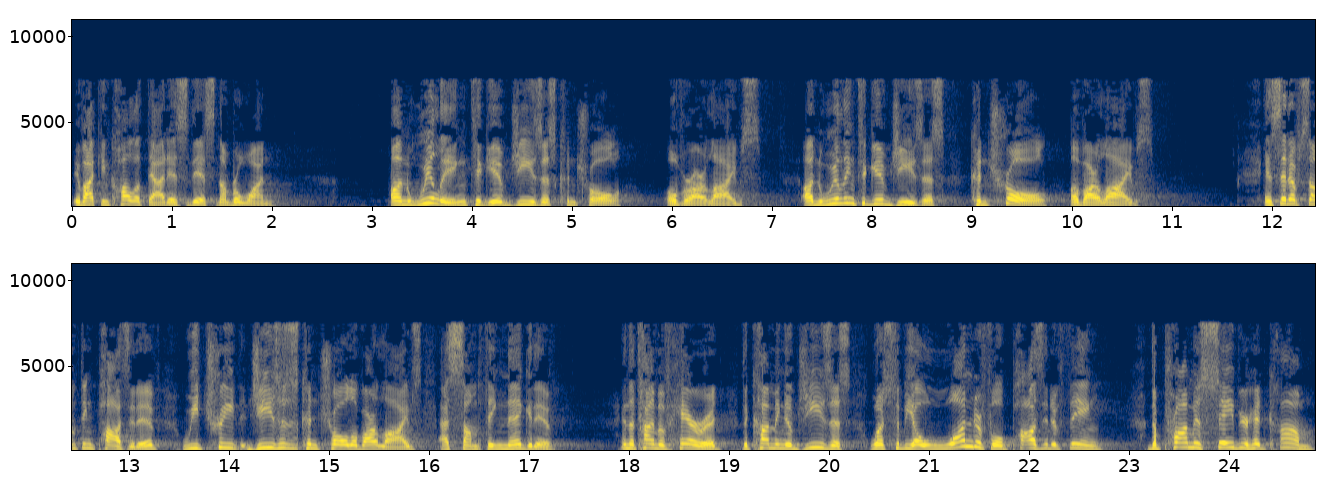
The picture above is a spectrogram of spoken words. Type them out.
if I can call it that, is this. Number one, unwilling to give Jesus control over our lives unwilling to give Jesus control of our lives. Instead of something positive, we treat Jesus' control of our lives as something negative. In the time of Herod, the coming of Jesus was to be a wonderful positive thing. The promised Savior had come.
